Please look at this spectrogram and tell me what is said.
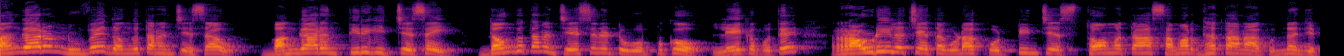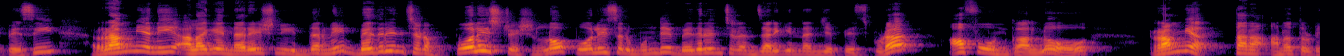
బంగారం నువ్వే దొంగతనం చేశావు. బంగారం తిరిగి ఇచ్చేసేయి. దొంగతనం చేసినట్టు ఒప్పుకో. లేకపోతే రౌడీల చేత కూడా కొట్టించే స్తోమత సమర్థత నాకుందని చెప్పేసి రమ్యని అలాగే నరేష్ని ఇద్దరిని బెదిరించడం పోలీస్ స్టేషన్లో పోలీసులు ముందే బెదిరించడం జరిగిందని చెప్పేసి కూడా ఆ ఫోన్ కాల్లో రమ్య తన అన్నతోటి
